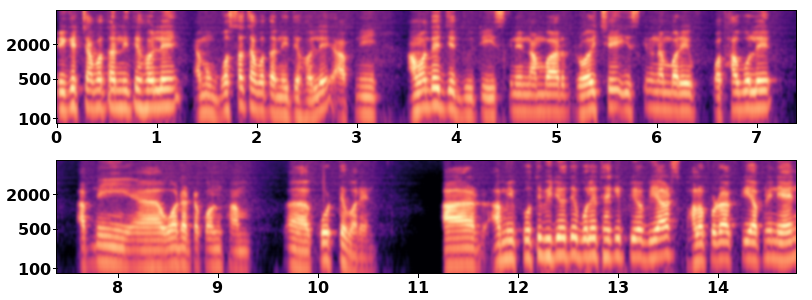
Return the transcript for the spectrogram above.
প্যাকেট চাপাতা নিতে হলে এবং বস্তা চাপাতা নিতে হলে আপনি আমাদের যে দুইটি স্ক্রিনের নাম্বার রয়েছে স্ক্রিনের নাম্বারে কথা বলে আপনি অর্ডারটা কনফার্ম করতে পারেন। আর আমি প্রতি ভিডিওতে বলে থাকি প্রিয় ভিয়ার্স ভালো প্রোডাক্টটি আপনি নেন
